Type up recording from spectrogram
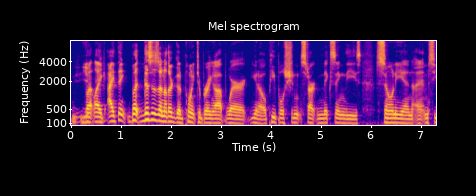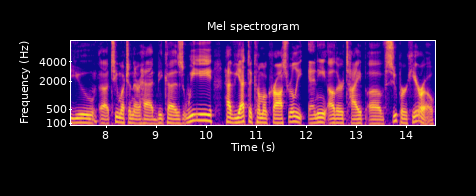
but like I think, but this is another good point to bring up where you know people shouldn't start mixing these Sony and uh, MCU uh, too much in their head because we have yet to come across really any other type of superhero.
